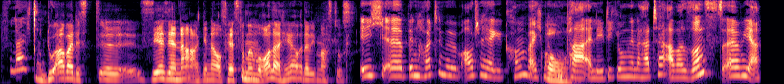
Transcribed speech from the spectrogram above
vielleicht. Und du arbeitest äh, sehr, sehr nah, genau. Fährst du mit dem. Roller her oder wie machst du's? Ich äh, bin heute mit dem Auto hergekommen, weil ich noch oh. ein paar Erledigungen hatte. Aber sonst, äh, ja,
